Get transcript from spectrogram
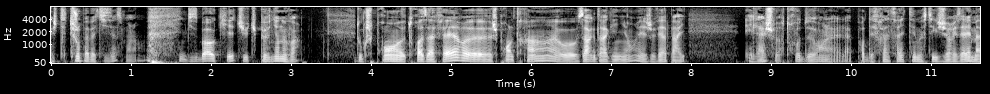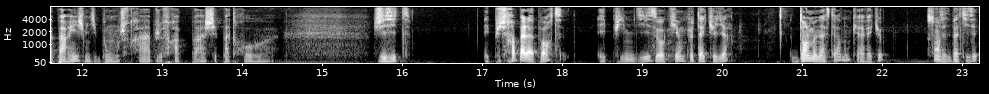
J'étais toujours pas baptisé à ce moment-là. Ils me disent bah ok, tu, peux venir nous voir. Donc je prends trois affaires, je prends le train aux Arcs Draguignan et je vais à Paris. Et là, je me retrouve devant la, porte des fraternités monastiques de Jérusalem à Paris. Je me dis bon, je frappe, je frappe pas, je sais pas trop. J'hésite. Et puis je frappe à la porte et puis ils me disent ok, on peut t'accueillir dans le monastère donc avec eux sans être baptisé.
